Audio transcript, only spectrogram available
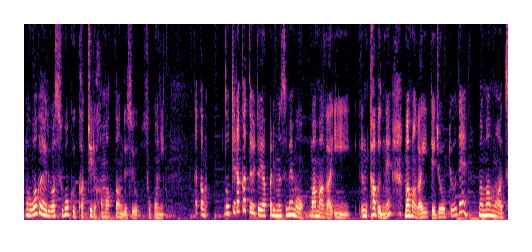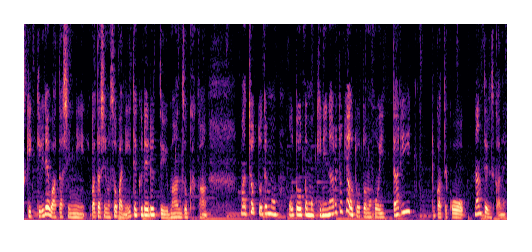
まあ、我が家ではすごくかっちりハマったんですよそこに。なんかどちらかというとやっぱり娘もママがいい、うん、多分ねママがいいって状況で、まあ、ママはつきっきりで私に私のそばにいてくれるっていう満足感。まあちょっとでも弟も気になる時は弟の方行ったりとかってこう何て言うんですかね。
